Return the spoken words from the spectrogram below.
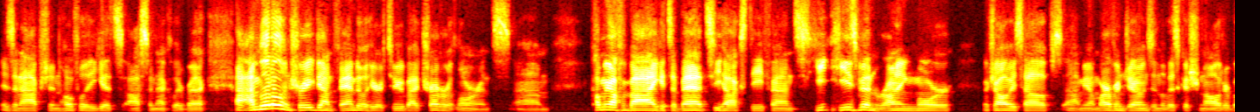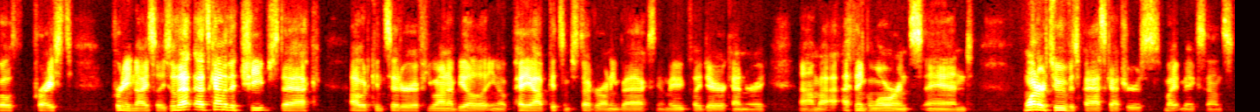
is an option. Hopefully, he gets Austin Ekeler back. I- I'm a little intrigued on FanDuel here too by Trevor Lawrence. Um, coming off a bye, gets a bad Seahawks defense. He he's been running more, which always helps. Um, you know, Marvin Jones and Laviska Shenault are both priced pretty nicely. So that that's kind of the cheap stack. I would consider if you want to be able to, you know, pay up, get some stud running backs, you know, maybe play Derrick Henry. I, I think Lawrence and one or two of his pass catchers might make sense.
